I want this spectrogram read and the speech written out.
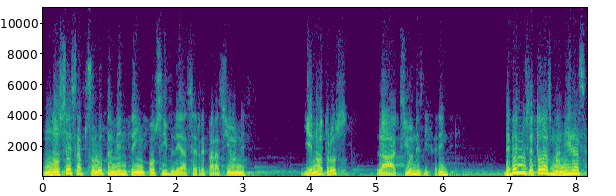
nos es absolutamente imposible hacer reparaciones y en otros, la acción es diferente. Debemos de todas maneras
